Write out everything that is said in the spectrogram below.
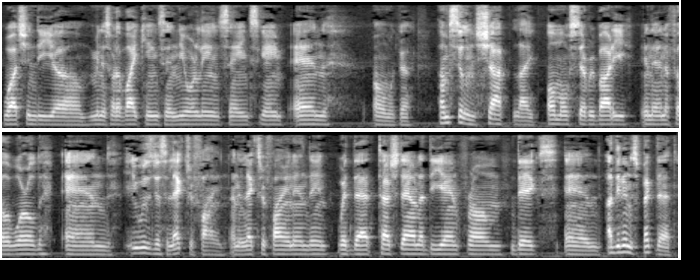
watching the uh, Minnesota Vikings and New Orleans Saints game, and oh my god, I'm still in shock, like almost everybody in the NFL world, and it was just electrifying, an electrifying ending with that touchdown at the end from Diggs, and I didn't expect that.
